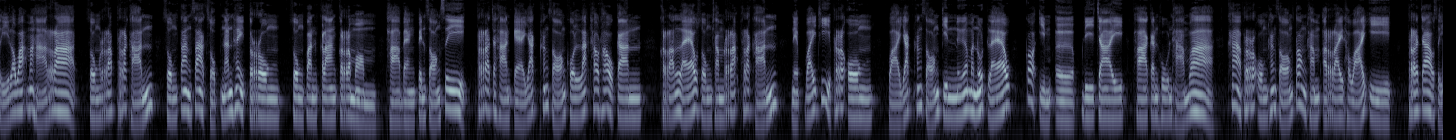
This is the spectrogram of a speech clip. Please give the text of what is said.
ศรีละวะมหาราช ทรงรับพระขัน ทรงตั้งซากศพนั้นให้ตรง ทรงฟันกลางกระหม่อม ผ่าแบ่งเป็นสองซีก พระราชทานแก่ยักษ์ทั้งสองคนละเท่าๆกัน ครั้นแล้วทรงชำระพระขันเหน็บไว้ที่พระองค์ฝ่ายยักษ์ทั้งสองกินเนื้อมนุษย์แล้วก็อิ่มเอิบดีใจ พากันทูลถามว่า ข้าพระองค์ทั้งสองต้องทำอะไรถวายอีก พระเจ้าศรี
